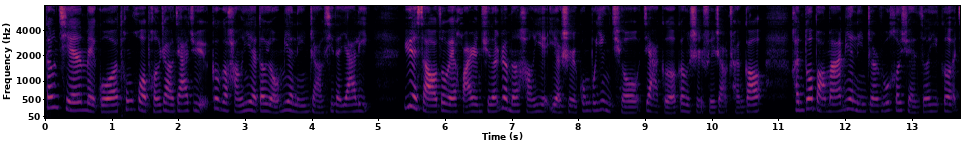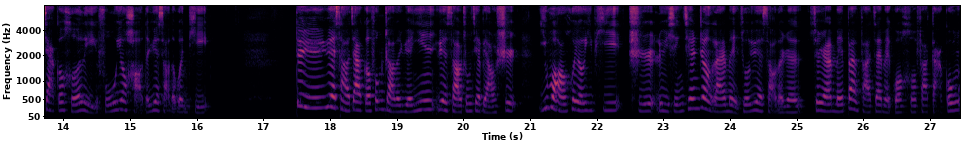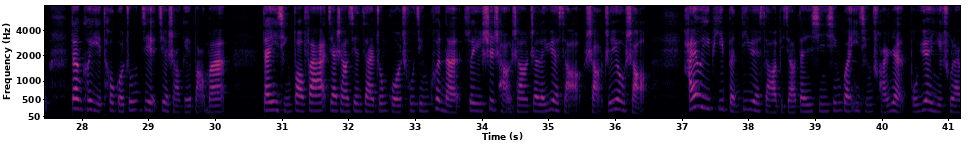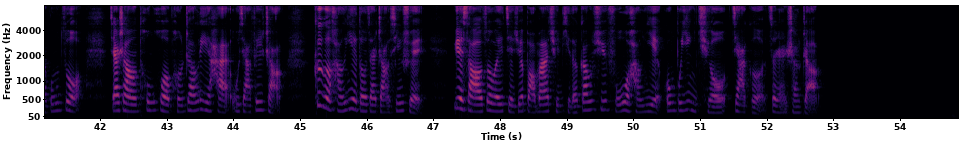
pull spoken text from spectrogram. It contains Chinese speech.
当前美国通货膨胀加剧，各个行业都有面临涨息的压力。月嫂作为华人区的热门行业，也是供不应求，价格更是水涨船高。很多宝妈面临着如何选择一个价格合理、服务又好的月嫂的问题。对于月嫂价格疯涨的原因，月嫂中介表示。以往会有一批持旅行签证来美做月嫂的人，虽然没办法在美国合法打工，但可以透过中介介绍给宝妈。但疫情爆发，加上现在中国出境困难，所以市场上这类月嫂少之又少。还有一批本地月嫂比较担心新冠疫情传染，不愿意出来工作。加上通货膨胀厉害，物价飞涨，各个行业都在涨薪水。月嫂作为解决宝妈群体的刚需服务行业，供不应求，价格自然上涨。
